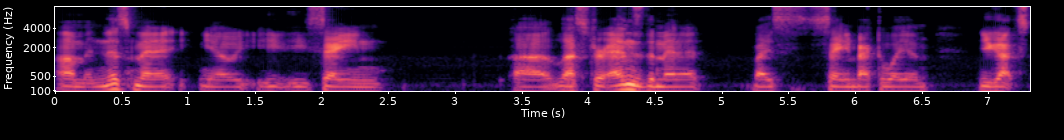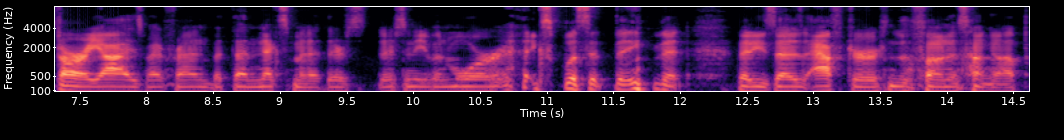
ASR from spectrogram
Um, in this minute, you know, he, he's saying uh, Lester ends the minute by saying back to William, "You got starry eyes, my friend." But then next minute, there's there's an even more explicit thing that that he says after the phone is hung up,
